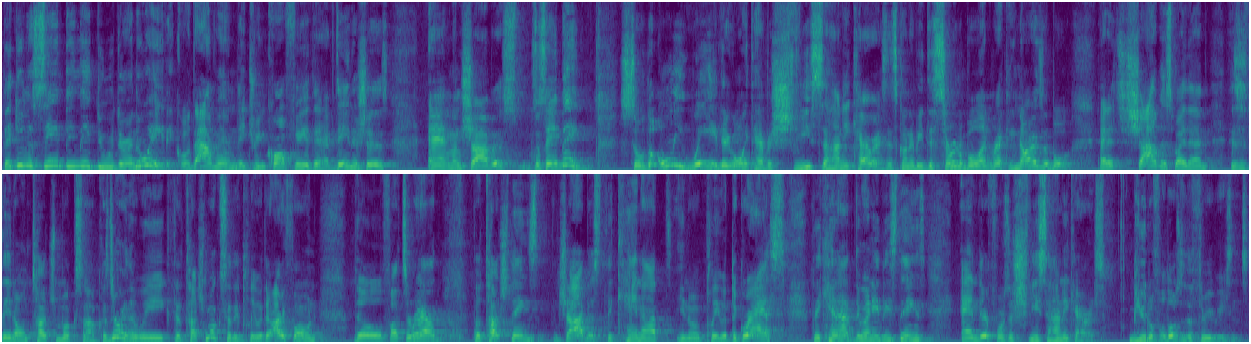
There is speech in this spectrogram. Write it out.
They do the same thing they do during the week. They go daven, they drink coffee, they have danishes, and on Shabbos, it's the same thing. So the only way they're going to have a Shvisa Hani Karas, it's going to be discernible and recognizable that it's Shabbos by them, is if they don't touch Muksa. Because during the week, they'll touch Muksa, they play with their iPhone, they'll futz around, they'll touch things. On Shabbos, they cannot, you know, play with the grass, they cannot do any of these things, and therefore it's a Shvisa Hani Karas. Beautiful. Those are the three reasons.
